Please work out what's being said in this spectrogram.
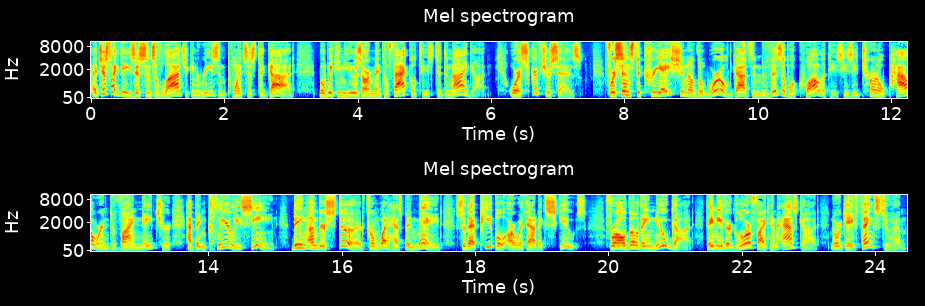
Uh, just like the existence of logic and reason points us to God, but we can use our mental faculties to deny God. Or as Scripture says, for since the creation of the world, God's invisible qualities, his eternal power and divine nature, have been clearly seen, being understood from what has been made, so that people are without excuse. For although they knew God, they neither glorified him as God, nor gave thanks to him,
